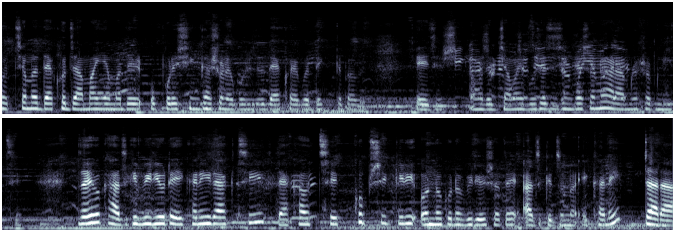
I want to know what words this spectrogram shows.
হচ্ছে আমরা দেখো জামাই আমাদের ওপরে সিংহাসনে বসেছে, দেখো একবার দেখতে পাবে। এই যে আমাদের জামাই বসেছে সিংহাসনে আর আমরা সব নিচে। যাই হোক, আজকে ভিডিওটা এখানেই রাখছি। দেখা হচ্ছে খুব শিগগিরই অন্য কোনো ভিডিওর সাথে। আজকের জন্য এখানেই। টারা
